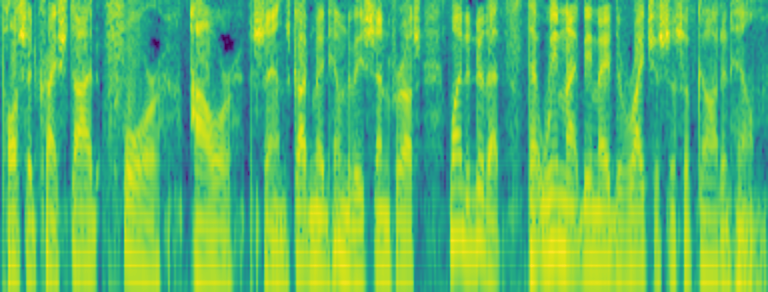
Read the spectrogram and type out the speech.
Paul said Christ died for our sins. God made him to be sin for us. Why did he do that? That we might be made the righteousness of God in him.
